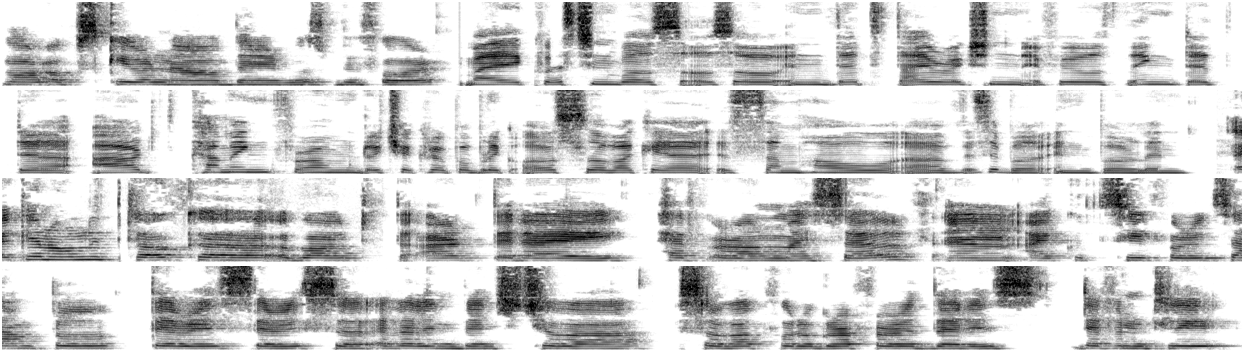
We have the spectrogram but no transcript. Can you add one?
more obscure now than it was before. My question was also in that direction. If you think that the art coming from the Czech Republic or Slovakia is somehow uh, visible in Berlin. I can only talk uh, about the art that I have around myself, and I could see, for example, there is there is uh, Evelyn Benčičová, Slovak photographer that is definitely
